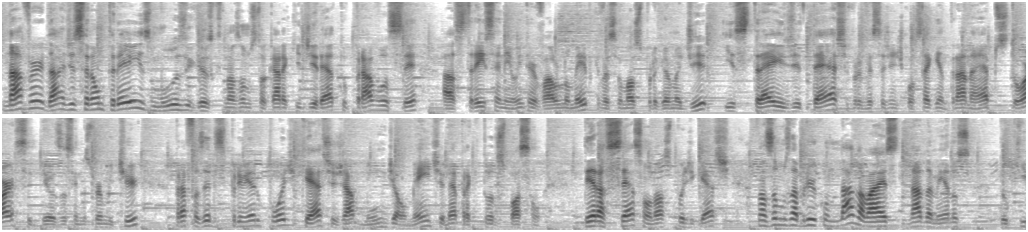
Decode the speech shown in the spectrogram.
Na verdade, serão três músicas que nós vamos tocar aqui direto para você, as três sem nenhum intervalo no meio, porque vai ser o nosso programa de estreia e de teste para ver se a gente consegue entrar na App Store, se Deus assim nos permitir, para fazer esse primeiro podcast já mundialmente, né, para que todos possam ter acesso ao nosso podcast. Nós vamos abrir com nada mais, nada menos do que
